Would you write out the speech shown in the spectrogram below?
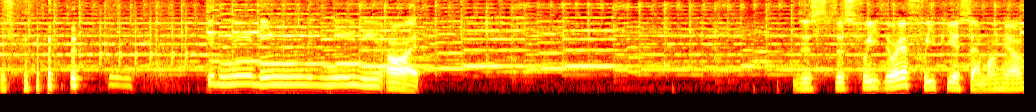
Alright. This this free do I have free PSM on here?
